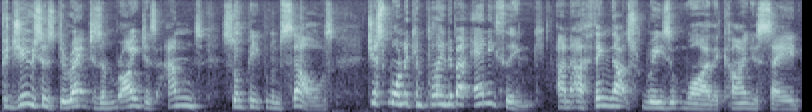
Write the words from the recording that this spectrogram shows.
producers, directors, and writers, and some people themselves, just want to complain about anything. And I think that's the reason why they're kind of saying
